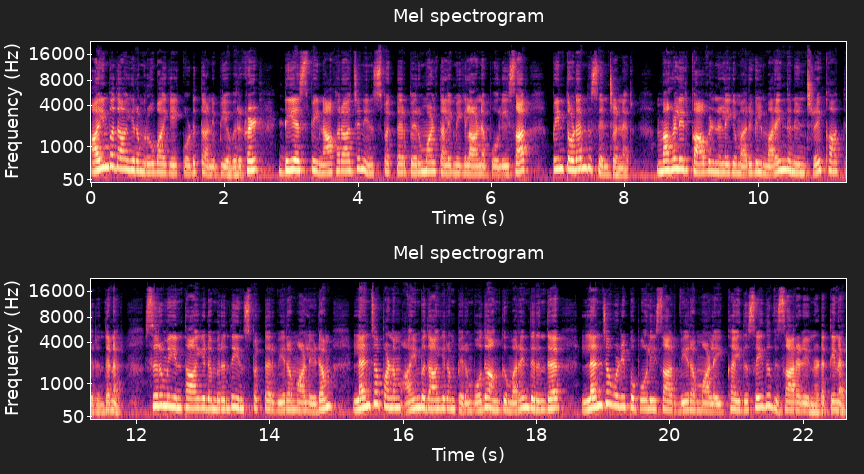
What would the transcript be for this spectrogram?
ஐம்பதாயிரம் ரூபாயை கொடுத்து அனுப்பியவர்கள் டிஎஸ்பி நாகராஜன் இன்ஸ்பெக்டர் பெருமாள் தலைமையிலான போலீசார் பின்தொடர்ந்து சென்றனர். மகளிர் காவல் நிலையம் அருகில் மறைந்து நின்று காத்திருந்தனர். சிறுமியின் தாயிடமிருந்து இன்ஸ்பெக்டர் வீரமாளிடம் லஞ்ச பணம் ஐம்பதாயிரம் பெறும்போது அங்கு மறைந்திருந்த லஞ்ச ஒழிப்பு போலீசார் வீரம்மாளை கைது செய்து விசாரணை நடத்தினர்.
